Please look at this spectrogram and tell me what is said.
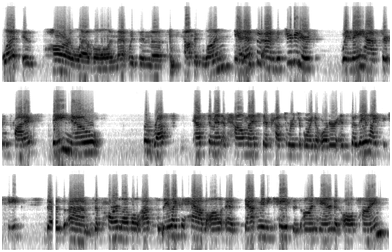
What is par level, and that was in the topic one. Yeah, that's what um, distributors, when they have certain products, they know a rough estimate of how much their customers are going to order, and so they like to keep those um, the par level up. So they like to have all uh, that many cases on hand at all times.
